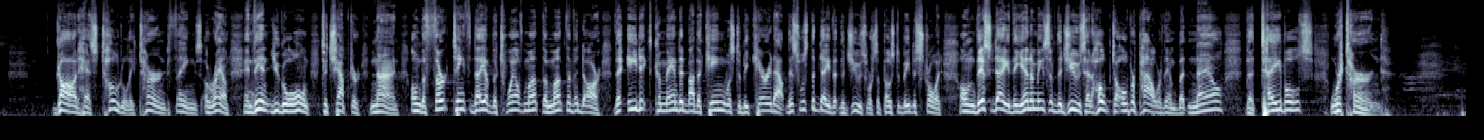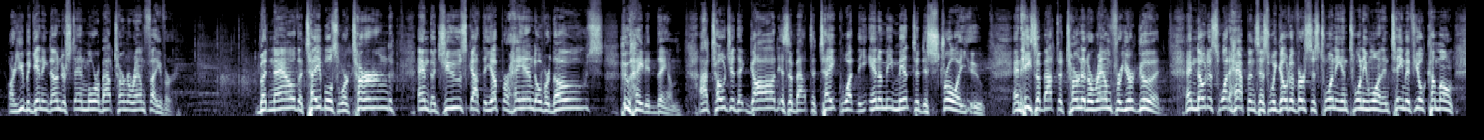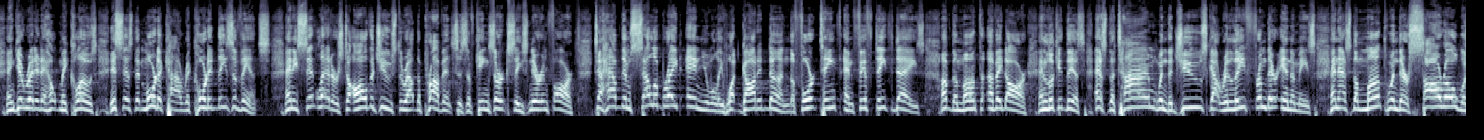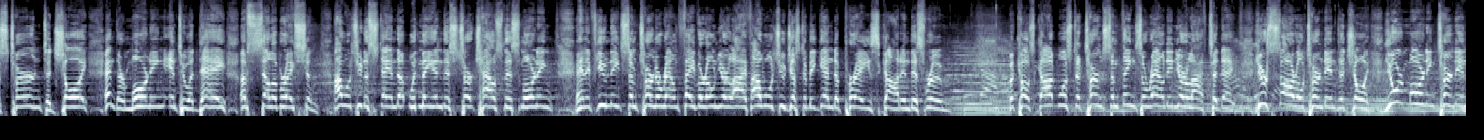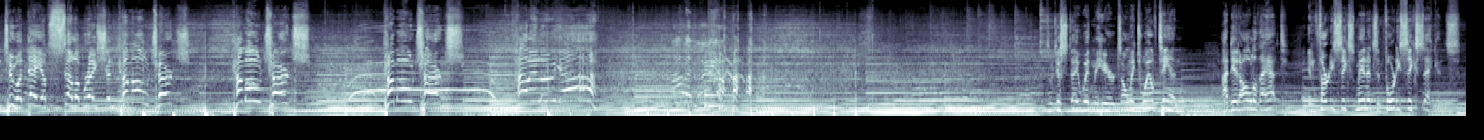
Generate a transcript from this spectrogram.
God has totally turned things around. And then you go on to chapter 9. On the 13th day of the 12th month, the month of Adar, the edict commanded by the king was to be carried out. This was the day that the Jews were supposed to be destroyed. On this day, the enemies of the Jews had hoped to overpower them, but now the tables were turned. Are you beginning to understand more about turnaround favor? But now the tables were turned and the Jews got the upper hand over those who hated them. I told you that God is about to take what the enemy meant to destroy you and he's about to turn it around for your good. And notice what happens as we go to verses 20 and 21. And team, if you'll come on and get ready to help me close, it says that Mordecai recorded these events and he sent letters to all the Jews throughout the provinces of King Xerxes, near and far, to have them celebrate annually what God had done the 14th and 15th days of the month of Adar. And look at this as the time when the Jews got relief from their enemies, and as the month when their sorrow was turned to joy and their mourning into a day of celebration. I want you to stand up with me in this church house this morning. And if you need some turnaround favor on your life, I want you just to begin to praise God in this room. Because God wants to turn some things around in your life today. Your sorrow turned into joy, your mourning turned into a day of celebration. Come on, church. Come on, church. Come on, church. Hallelujah. Hallelujah. so just stay with me here. It's only 1210. I did all of that in 36 minutes and 46 seconds.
